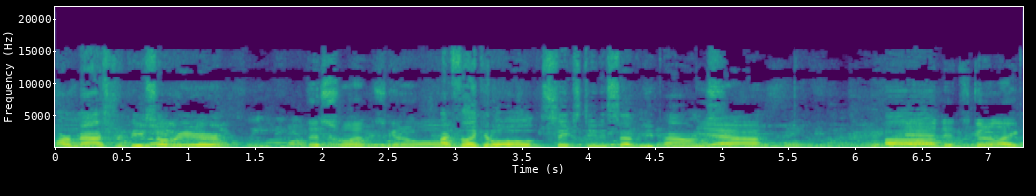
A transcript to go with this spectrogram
our masterpiece over here. This one's gonna hold. I feel like it'll hold 60 to 70 pounds. yeah, Uh, and it's gonna like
